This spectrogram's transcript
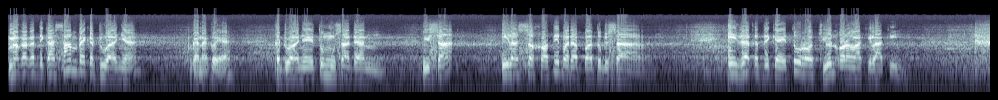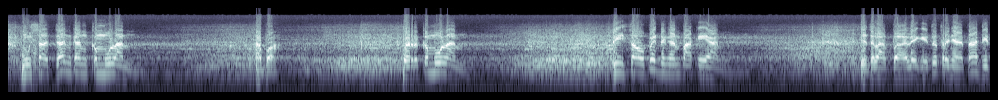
maka ketika sampai keduanya bukan aku ya keduanya itu Musa dan Isa ila sakhati pada batu besar Iza ketika itu rojulun orang laki-laki Musadan kan kemulan Apa? Berkemulan Disaupin dengan pakaian Setelah balik itu ternyata di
